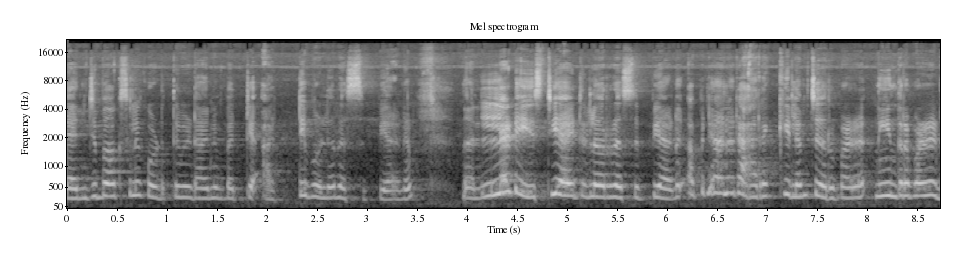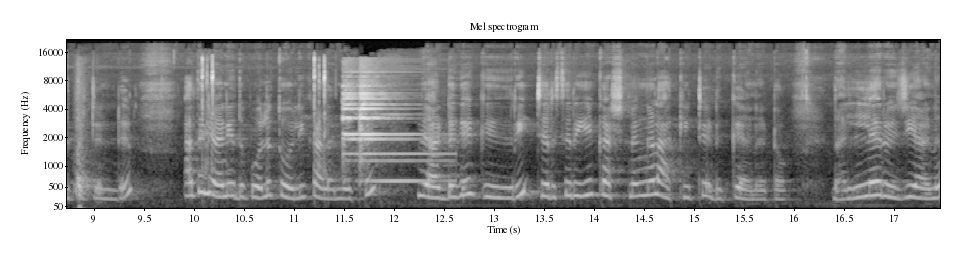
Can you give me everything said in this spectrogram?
ലഞ്ച് ബോക്സിൽ കൊടുത്തു വിടാനും പറ്റിയ അടിപൊളി റെസിപ്പിയാണ് നല്ല ടേസ്റ്റി ആയിട്ടുള്ള ഒരു റെസിപ്പിയാണ് അപ്പോൾ ഞാനൊരു അരക്കിലം കിലോ ചെറുപഴ നീന്തപ്പഴം എടുത്തിട്ടുണ്ട്. അത് ഞാൻ ഇതുപോലെ തൊലി കളഞ്ഞിട്ട് നടുക കീറി ചെറിയ ചെറിയ കഷ്ണങ്ങളാക്കിയിട്ട് എടുക്കുകയാണ് കേട്ടോ നല്ല രുചിയാണ്.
